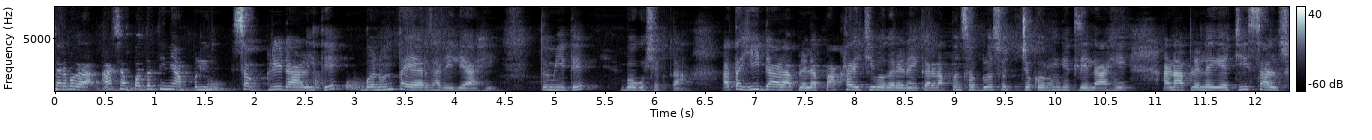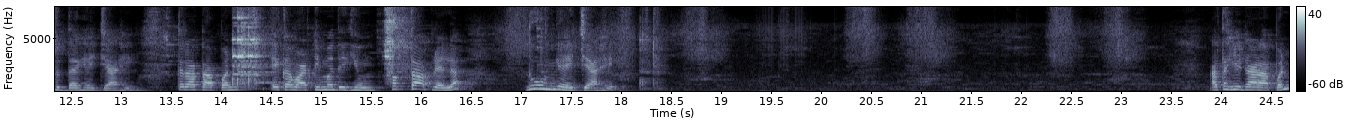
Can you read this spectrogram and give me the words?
तर बघा अशा पद्धतीने आपली सगळी डाळ इथे बनवून तयार झालेली आहे. तुम्ही इथे बघू शकता. आता ही डाळ आपल्याला पाखळायची वगैरे नाही कारण आपण सगळं स्वच्छ करून घेतलेलं आहे आणि आपल्याला याची सालसुद्धा घ्यायची आहे. तर आता आपण एका वाटीमध्ये घेऊन फक्त आपल्याला धुवून घ्यायची आहे. आता ही डाळ आपण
